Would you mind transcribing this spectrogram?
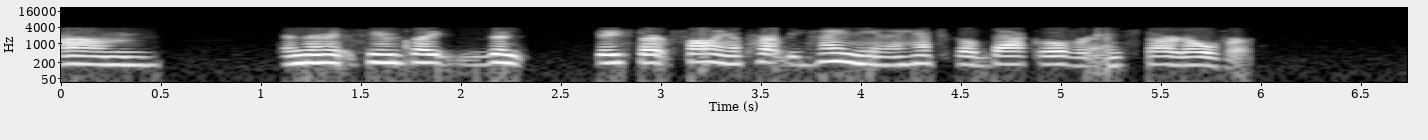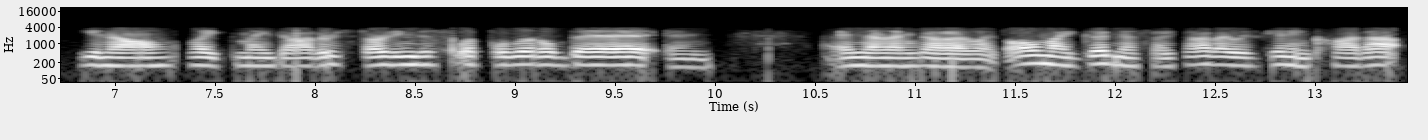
Um, and then it seems like then they start falling apart behind me, and I have to go back over and start over. You know, like my daughter's starting to slip a little bit and and then I'm gonna like, oh my goodness, I thought I was getting caught up.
